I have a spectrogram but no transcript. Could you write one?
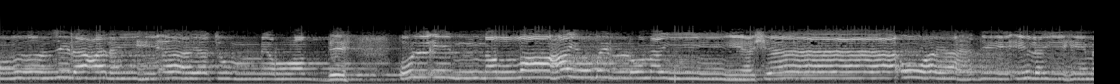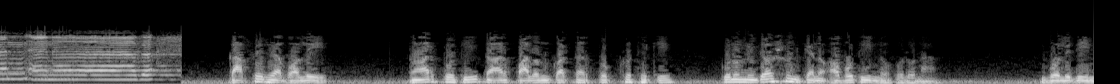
أنزل عليه آية من ربه قل إن الله يضل من يشاء ويهدي إليه من أناب কাফেররা বলে তাঁর প্রতি তার পালনকর্তার পক্ষ থেকে কোন নিদর্শন কেন অবতীর্ণ হল না বলে দিন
